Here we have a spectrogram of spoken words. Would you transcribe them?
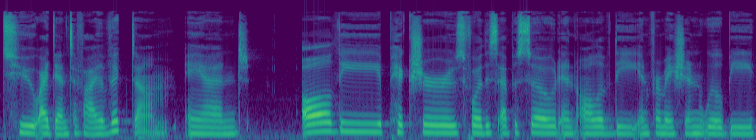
to identify a victim. And all the pictures for this episode and all of the information will be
